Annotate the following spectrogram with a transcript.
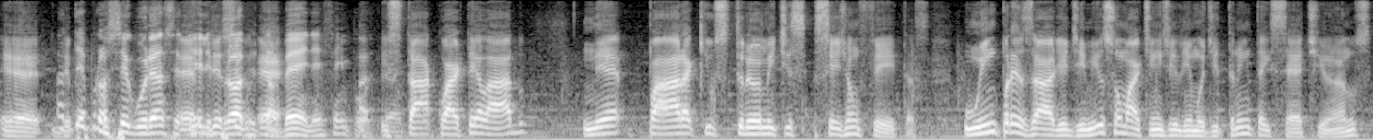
É, Até de... para segurança é, dele próprio é, também, né? Isso é importante. Está aquartelado né, para que os trâmites sejam feitos. O empresário Edmilson Martins de Lima, de 37 anos,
